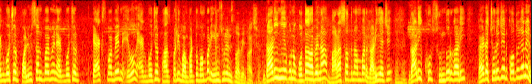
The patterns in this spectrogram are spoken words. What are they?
এক বছর পলিউশন পাবেন এক বছর ট্যাক্স পাবেন এবং এক বছর first party bumper to bumper insurance পাবেন। আচ্ছা। গাড়ি নিয়ে কোনো কথা হবে না বারাসাত নাম্বার গাড়ি আছে। গাড়ি খুব সুন্দর গাড়ি। গাড়িটা চলেছে কত জানেন?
